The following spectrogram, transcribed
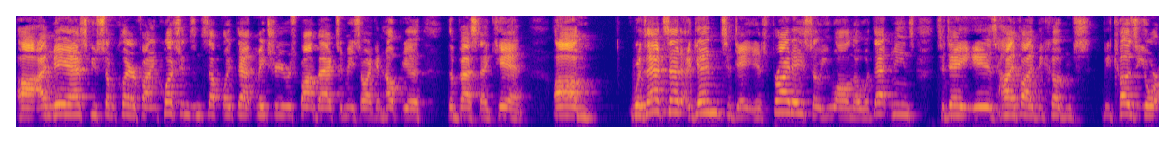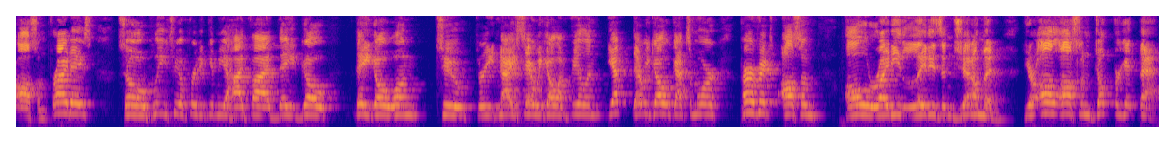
Uh, I may ask you some clarifying questions and stuff like that. Make sure you respond back to me so I can help you the best I can. Um, with that said, again, today is Friday, so you all know what that means. Today is High Five becomes because you're awesome Fridays. So please feel free to give me a high five. There you go there you go. One, two, three. Nice. There we go. I'm feeling. Yep. There we go. Got some more. Perfect. Awesome. All righty, ladies and gentlemen. You're all awesome. Don't forget that.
